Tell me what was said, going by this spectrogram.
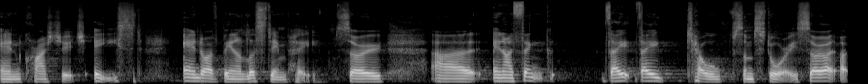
and Christchurch East, and I've been a list MP. So, uh, and I think they they tell some stories. So, uh,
